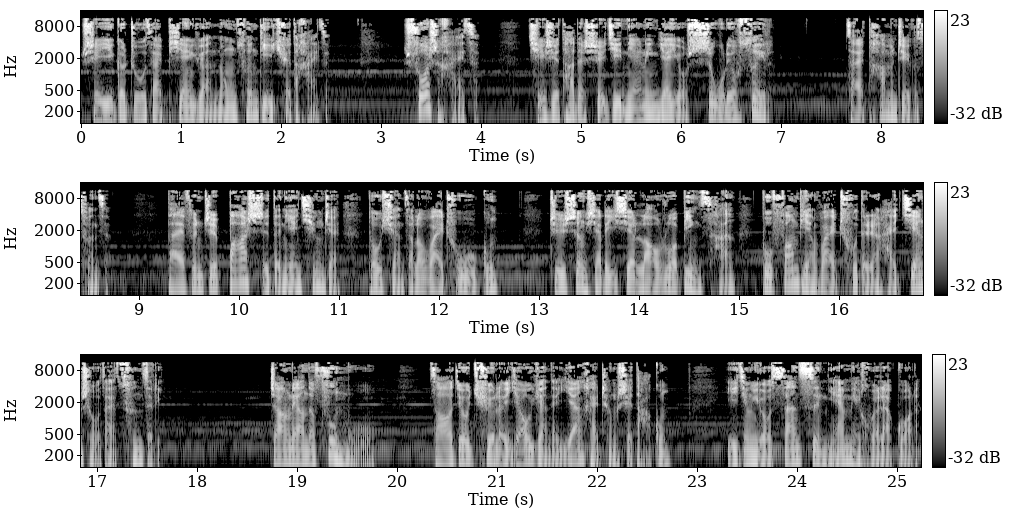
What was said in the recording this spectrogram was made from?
是一个住在偏远农村地区的孩子，说是孩子，其实他的实际年龄也有十五六岁了。在他们这个村子，百分之八十的年轻人都选择了外出务工，只剩下了一些老弱病残、不方便外出的人还坚守在村子里。张亮的父母早就去了遥远的沿海城市打工，已经有三四年没回来过了。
